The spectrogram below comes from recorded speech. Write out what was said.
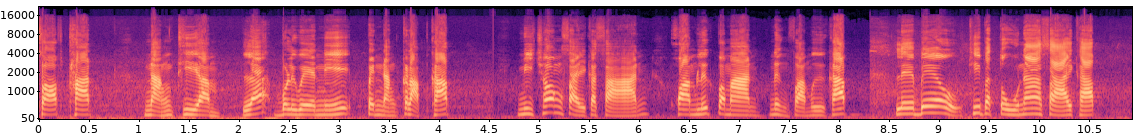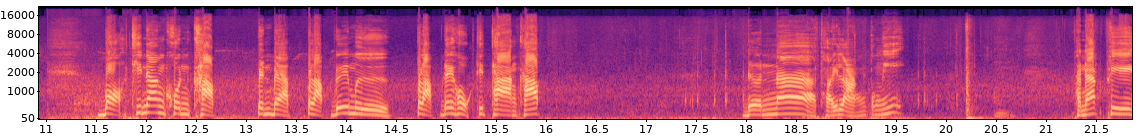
ซอฟทัชหนังเทียม และบริเวณนี้เป็นหนังกลับครับ มีช่องใส่เอกสารความลึกประมาณ 1 ฝ่ามือครับ เลเบลที่ประตูหน้าซ้ายครับ เบาะที่นั่งคนขับเป็นแบบปรับด้วยมือปรับได้ 6 ทิศทางครับ เดินหน้าถอยหลังตรงนี้ พนักพิง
